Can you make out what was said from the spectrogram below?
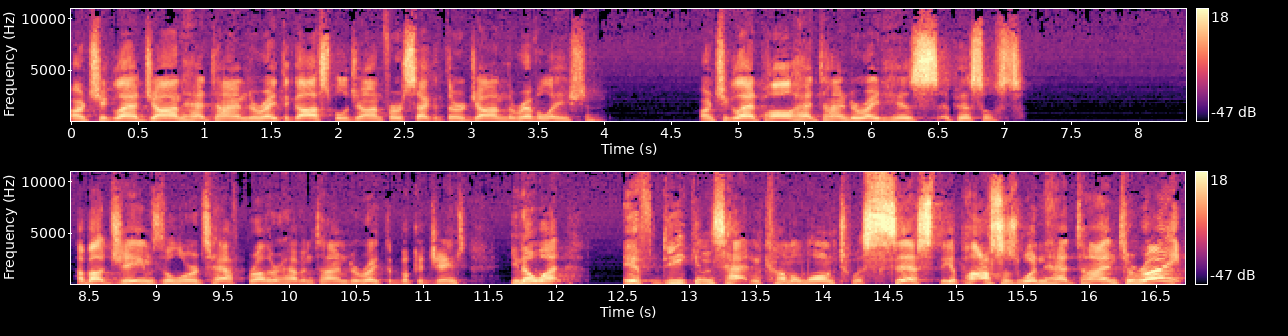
Aren't you glad John had time to write the Gospel of John, 1st, 2nd, 3rd John, the Revelation? Aren't you glad Paul had time to write his epistles? How about James, the Lord's half brother, having time to write the book of James? You know what? If deacons hadn't come along to assist, the apostles wouldn't have had time to write.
